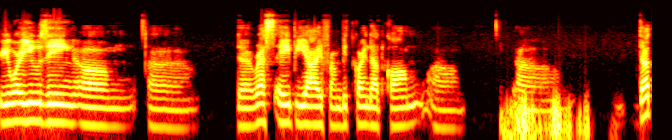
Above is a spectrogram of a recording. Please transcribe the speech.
we were using um, uh, the REST API from Bitcoin.com. Um, um, that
